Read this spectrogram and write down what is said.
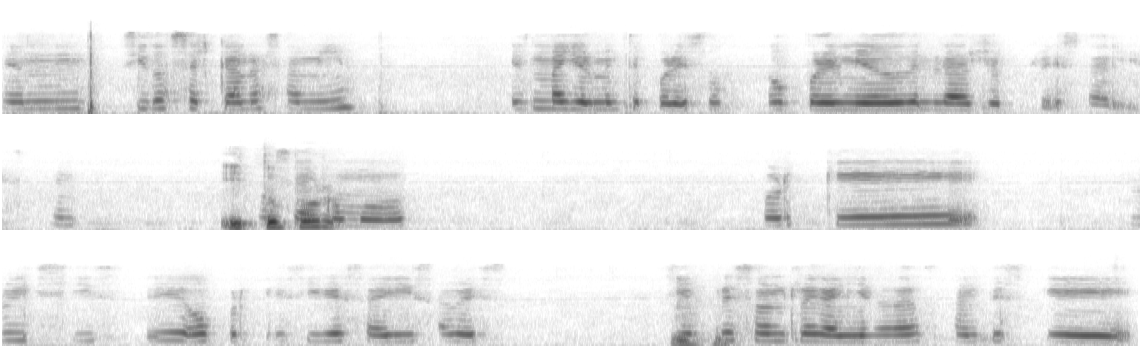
han sido cercanas a mí, es mayormente por eso, o por el miedo de las represalias. ¿Y tú por...? como, ¿por qué lo hiciste o porque sigues ahí, ¿sabes? Siempre son regañadas antes que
